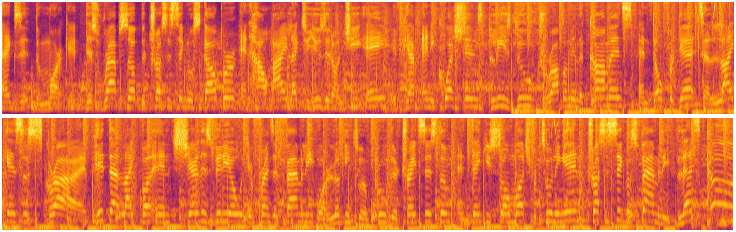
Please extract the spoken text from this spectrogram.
exit the market. This wraps up the Trusted Signal Scalper and how I like to use it on GA. If you have any questions, please do drop them in the comments and don't forget to like and subscribe. Hit that like button, share this video with your friends and family who are looking to improve their trade system. And thank you so much for tuning in. Trusted Signals family, let's go!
